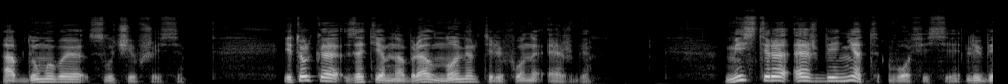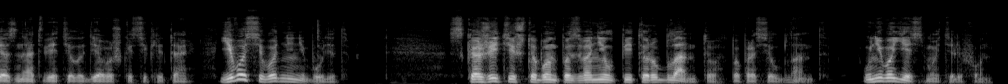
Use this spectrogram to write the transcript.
обдумывая случившееся и только затем набрал номер телефона Эшби. «Мистера Эшби нет в офисе», — любезно ответила девушка-секретарь. «Его сегодня не будет». «Скажите, чтобы он позвонил Питеру Бланту», — попросил Блант. «У него есть мой телефон».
